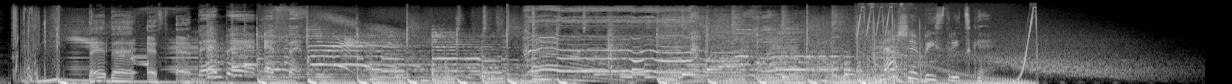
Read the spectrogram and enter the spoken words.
BBFM. BBFM. Naše Bystrické.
